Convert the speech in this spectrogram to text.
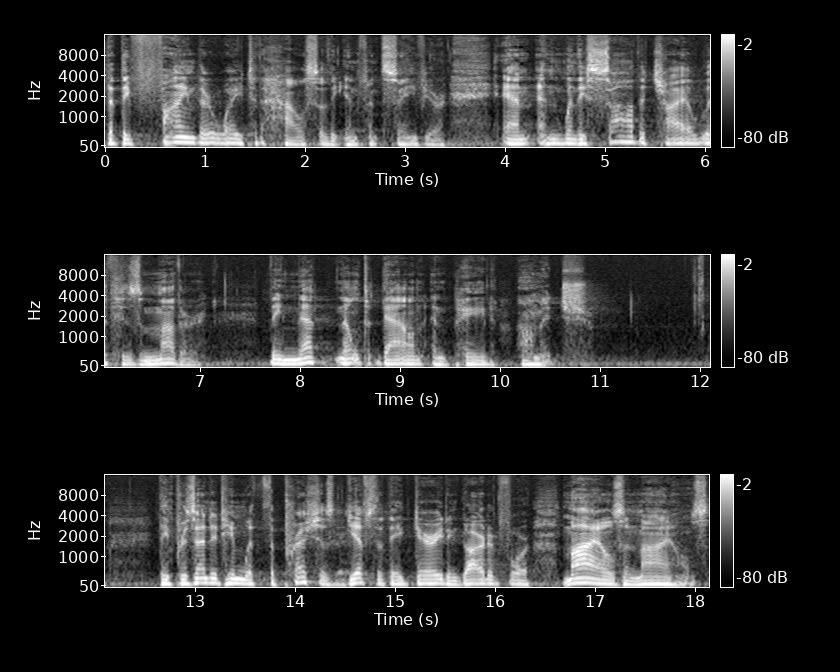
that they find their way to the house of the infant Savior. And, and when they saw the child with his mother, they knelt down and paid homage. They presented him with the precious gifts that they'd carried and guarded for miles and miles.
